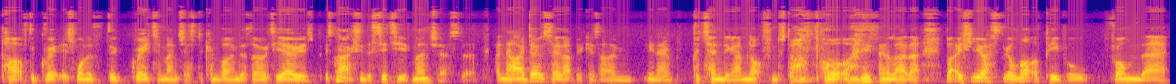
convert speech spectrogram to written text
part of the great, it's one of the greater Manchester combined authority areas. It's not actually the city of Manchester. Now I don't say that because I'm, you know, pretending I'm not from Stockport or anything like that. But if you ask a lot of people from there,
